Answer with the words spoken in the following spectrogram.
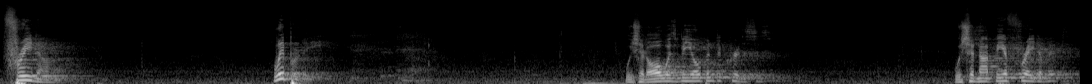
freedom, liberty. We should always be open to criticism. We should not be afraid of it.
